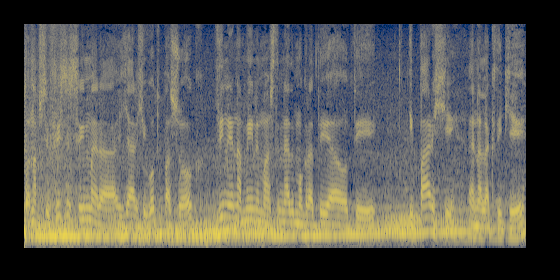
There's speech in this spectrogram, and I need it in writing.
το να ψηφίσει σήμερα για αρχηγό του Πασόκ δίνει ένα μήνυμα στη Νέα Δημοκρατία ότι υπάρχει εναλλακτική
